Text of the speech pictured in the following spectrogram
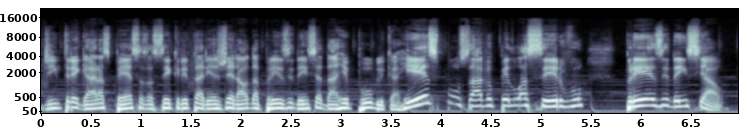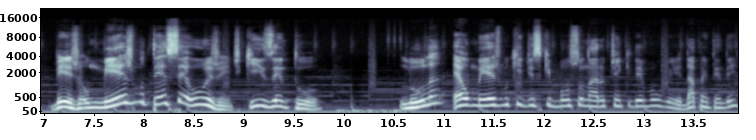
de entregar as peças à Secretaria-Geral da Presidência da República, responsável pelo acervo presidencial. Veja, o mesmo TCU, gente, que isentou Lula é o mesmo que disse que Bolsonaro tinha que devolver. Dá para entender?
